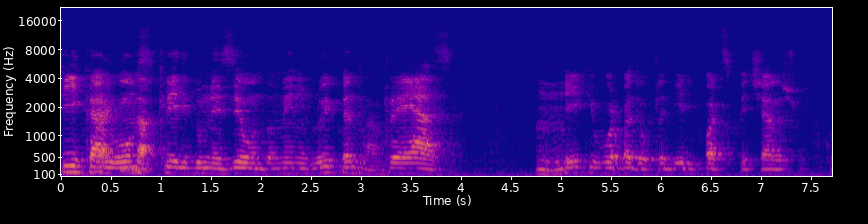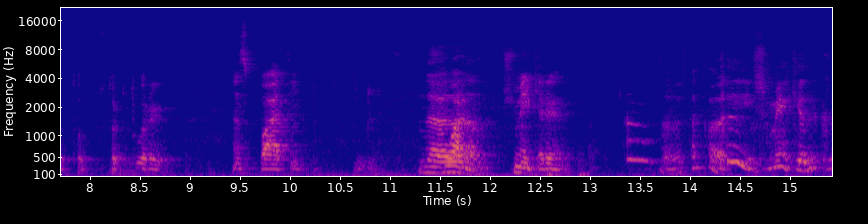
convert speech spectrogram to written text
Fiecare Practic, om da. se crede Dumnezeu în domeniul lui pentru că Da. creează. Mhm. Fie că e vorba de o clădire foarte specială și a făcut o structură în spate, da, da, foarte da. șmecheră. Da, asta clar. că e șmecher, că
